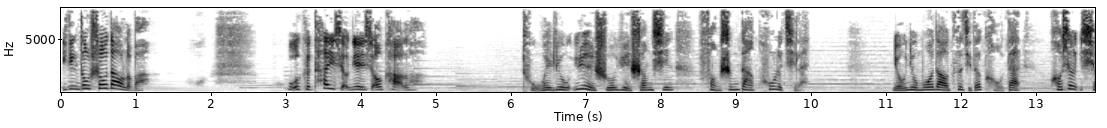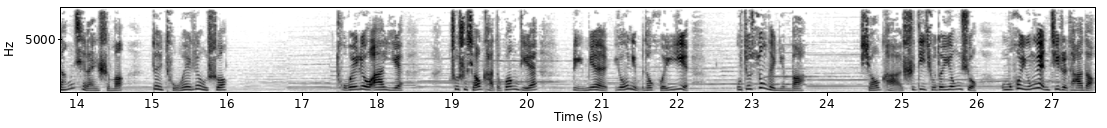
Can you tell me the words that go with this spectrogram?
一定都收到了吧？我可太想念小卡了。土卫六越说越伤心，放声大哭了起来。牛牛摸到自己的口袋，好像想起来什么，对土卫六说：“土卫六阿姨，这是小卡的光碟，里面有你们的回忆，我就送给您吧。小卡是地球的英雄，我们会永远记着他的。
